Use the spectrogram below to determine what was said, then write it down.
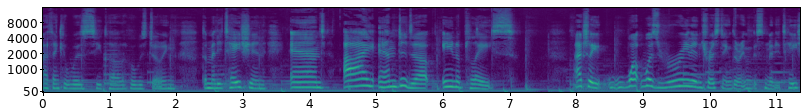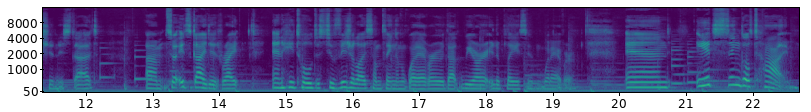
I think it was Sikal who was doing the meditation, and I ended up in a place. Actually, what was really interesting during this meditation is that, um, so it's guided, right? And he told us to visualize something and whatever, that we are in a place and whatever. And each single time,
